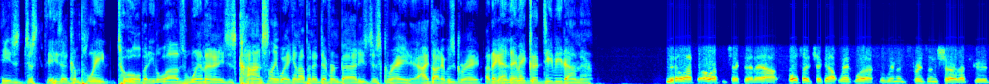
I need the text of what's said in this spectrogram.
He's just he's a complete tool, but he loves women and he's just constantly waking up in a different bed. He's just great. I thought it was great. Think they make good TV down there. Yeah, I'll have, to, I'll have to check that out. Also, check out Wentworth, the women's prison show. That's good.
